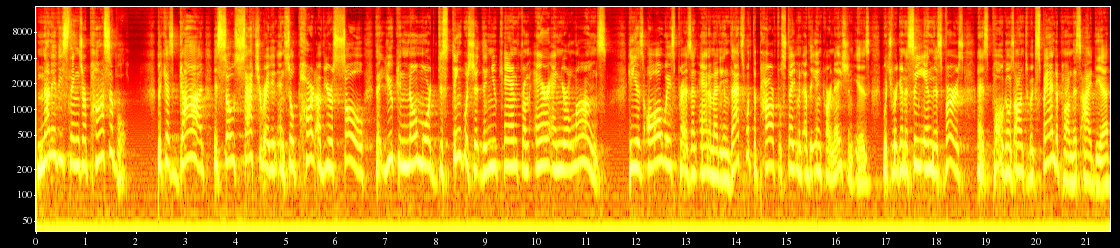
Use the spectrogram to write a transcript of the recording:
None of these things are possible because God is so saturated and so part of your soul that you can no more distinguish it than you can from air and your lungs. He is always present, animating. And that's what the powerful statement of the incarnation is, which we're going to see in this verse as Paul goes on to expand upon this idea.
